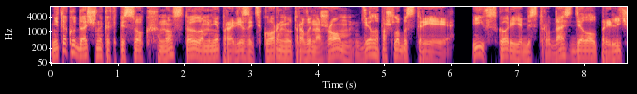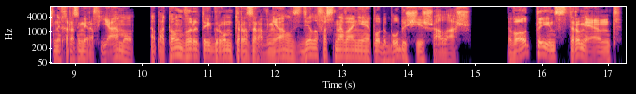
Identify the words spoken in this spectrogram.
Не так удачно, как песок, но стоило мне прорезать корни у травы ножом, дело пошло быстрее. И вскоре я без труда сделал приличных размеров яму, а потом вырытый грунт разровнял, сделав основание под будущий шалаш. «Вот и инструмент!» —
